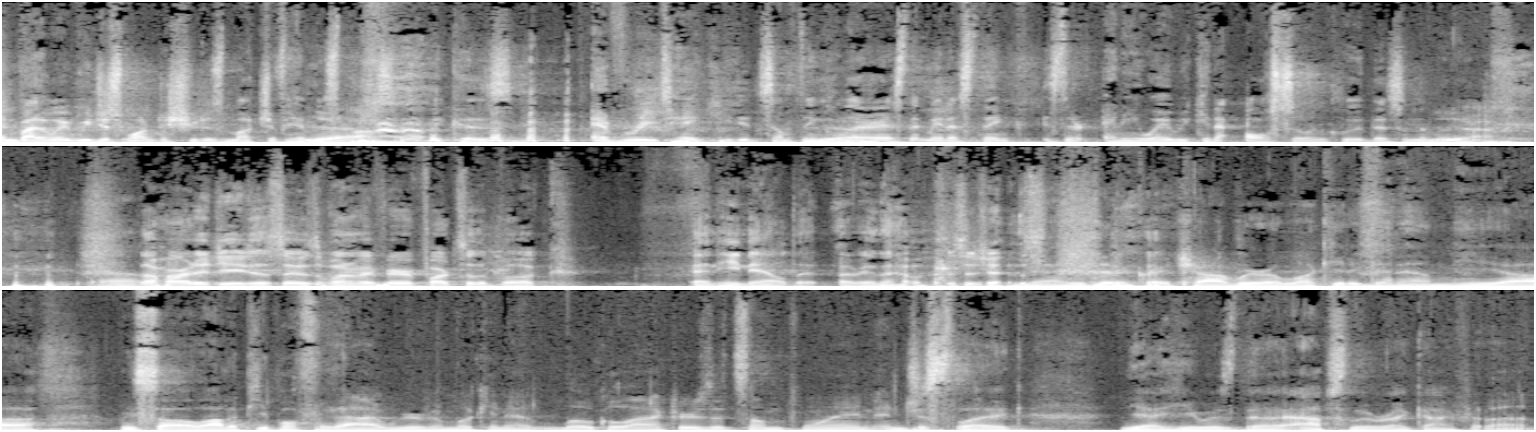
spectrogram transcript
And by the way, we just wanted to shoot as much of him as possible because every take he did something Yeah. hilarious that made us think, is there any way we can also include this in the movie? yeah. the Heart of Jesus. It was one of my favorite parts of the book, and he nailed it. I mean, that was just Yeah, he did a great job. We were lucky to get him. He, uh, we saw a lot of people for that. We were even looking at local actors at some point, and just like, yeah, he was the absolute right guy for that.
